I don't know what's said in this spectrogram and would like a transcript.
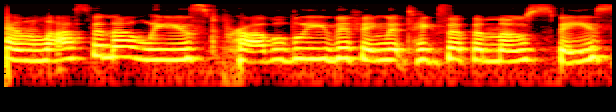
And last but not least, probably the thing that takes up the most space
